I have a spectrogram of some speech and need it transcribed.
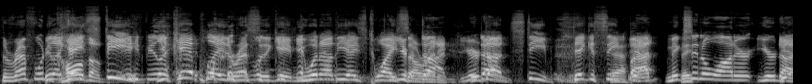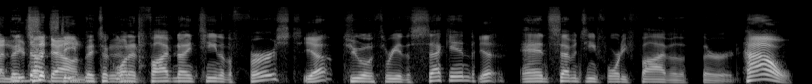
the ref would Be like, call hey, them. Steve, He'd be you like, can't play the rest of the game. You went on the ice twice You're already. done. You're done. Steve, take a seat, Yeah. bud. Yeah, mix They- in a water. You're done. They you're took- sit down. They took one at 519 of the first, Yeah, 203 of the second, yeah. and 1745 of the third. How?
